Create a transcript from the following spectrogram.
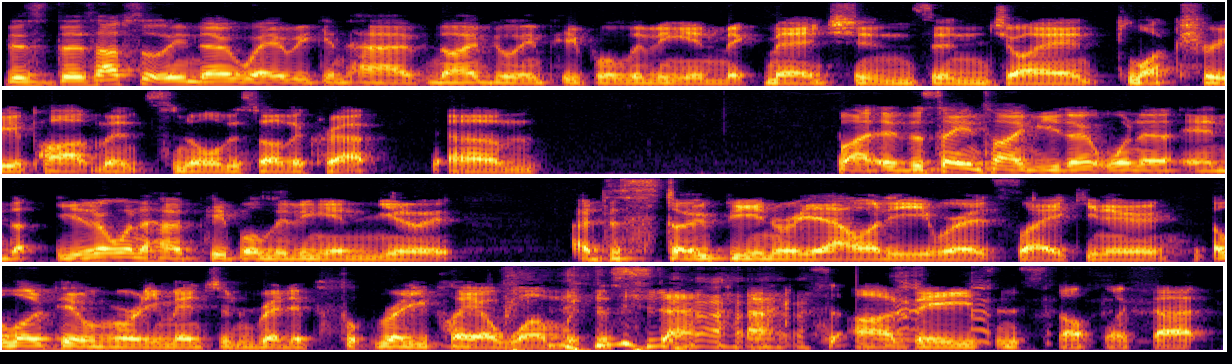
there's there's absolutely no way we can have nine billion people living in McMansions and giant luxury apartments and all this other crap. Um, but at the same time, you don't want to end. You don't want to have people living in you know a dystopian reality where it's like you know a lot of people have already mentioned Ready, Ready Player One with the stacked RVs and stuff like that.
